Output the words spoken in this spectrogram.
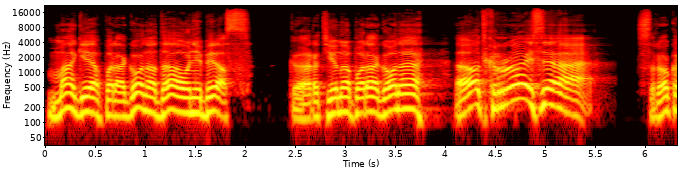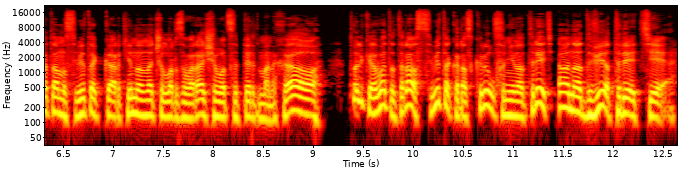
«Магия Парагона Дао Небес». «Картина Парагона! Откройся!» С рокотом свиток картины начал разворачиваться перед Манхао, только в этот раз свиток раскрылся не на треть, а на две трети.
